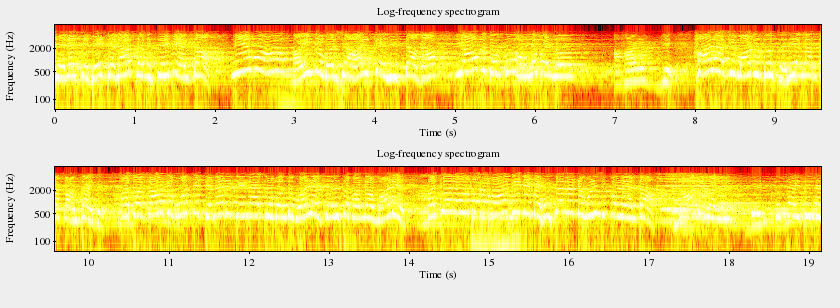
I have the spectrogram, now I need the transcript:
ಜನಸೇವೆ, ಜನಾರ್ದನ ಸೇವೆ ಅಂತ ನೀವು ಐದು ವರ್ಷ ಆಯ್ಕೆಯಲ್ಲಿ ಇದ್ದಾಗ ಯಾವುದಕ್ಕೂ ಹಣವನ್ನು ಹಾಗೆ ಹಾಳಾಗಿ ಮಾಡುದು ಸರಿಯಲ್ಲ ಅಂತ ಕಾಣ್ತಾ ಇದೆ. ಅದಕ್ಕಾಗಿ ಮುಂದೆ ಜನರಿಗೆ ಏನಾದ್ರೂ ಒಂದು ಒಳ್ಳೆ ಕೆಲಸವನ್ನ ಮಾಡಿ ಅಜರಾಮರವಾಗಿ ನಿಮ್ಮ ಹೆಸರನ್ನು ಉಳಿಸಿಕೊಳ್ಳಿ ಅಂತ ನಾನು ನಿಮ್ಮಲ್ಲಿ ಬೇಡ್ಕೊತಾ ಇದ್ದೀನಿ.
